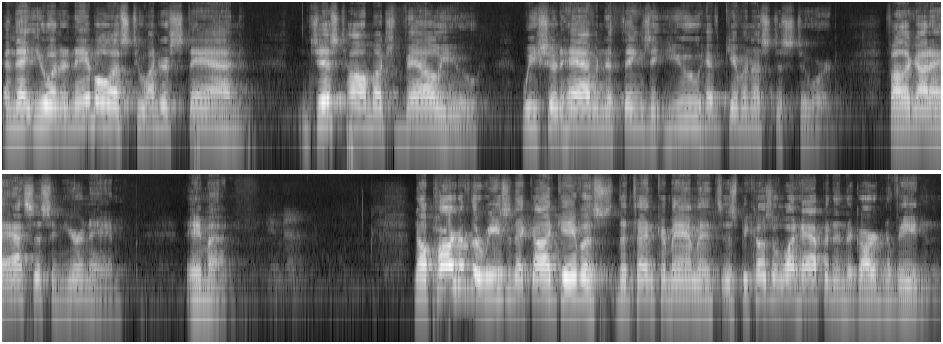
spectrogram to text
and that you would enable us to understand just how much value we should have in the things that you have given us to steward. Father God, I ask this in your name. Amen. Now, part of the reason that God gave us the Ten Commandments is because of what happened in the Garden of Eden.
